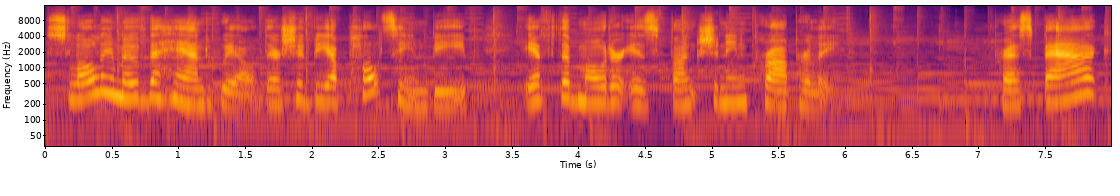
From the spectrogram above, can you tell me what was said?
Slowly move the hand wheel. There should be a pulsing beep if the motor is functioning properly. Press back.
